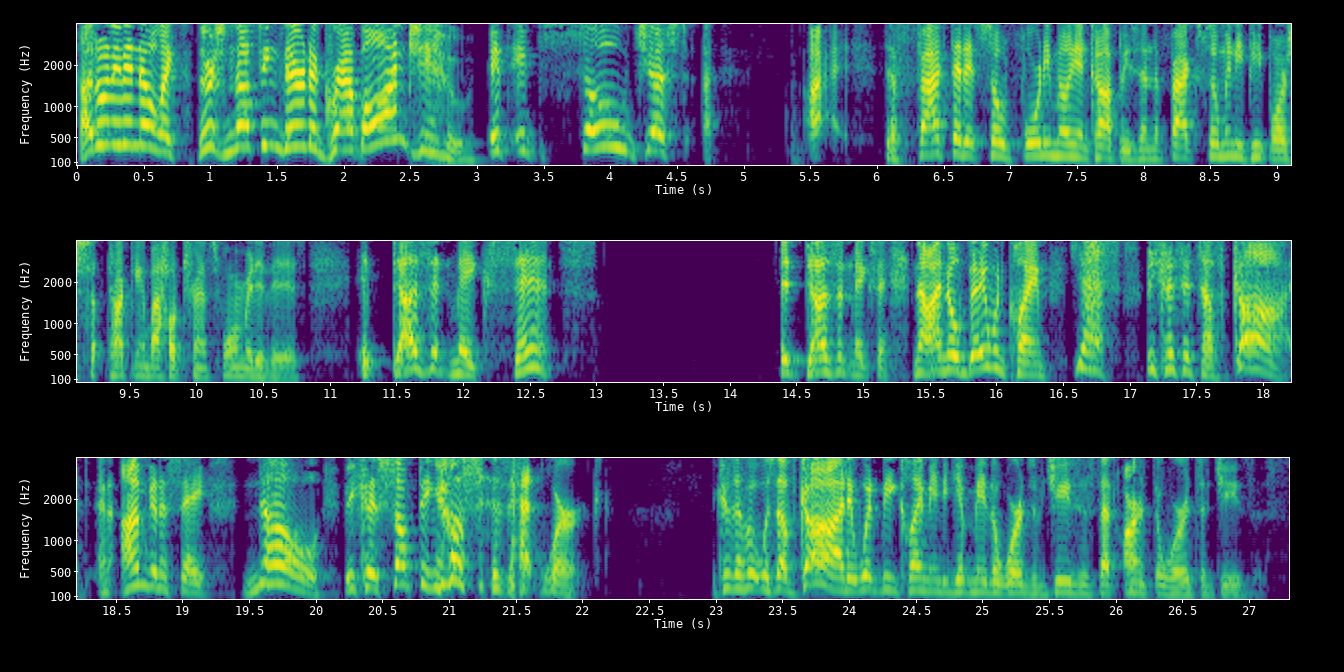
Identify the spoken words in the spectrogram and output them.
I don't even know. Like, there's nothing there to grab onto. It it's so just. I, the fact that it sold 40 million copies and the fact so many people are talking about how transformative it is, it doesn't make sense. It doesn't make sense. Now, I know they would claim, yes, because it's of God. And I'm going to say, no, because something else is at work. Because if it was of God, it wouldn't be claiming to give me the words of Jesus that aren't the words of Jesus.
